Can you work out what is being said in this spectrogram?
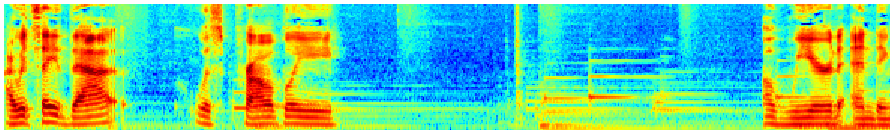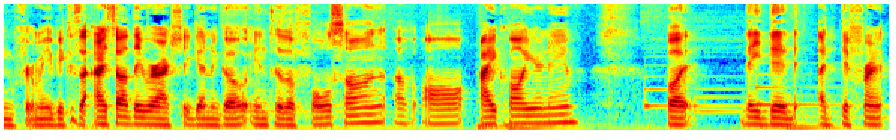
I would say that was probably a weird ending for me because I thought they were actually going to go into the full song of all I Call Your Name, but they did a different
